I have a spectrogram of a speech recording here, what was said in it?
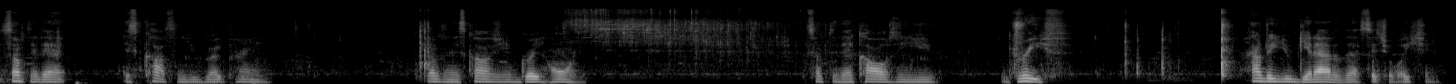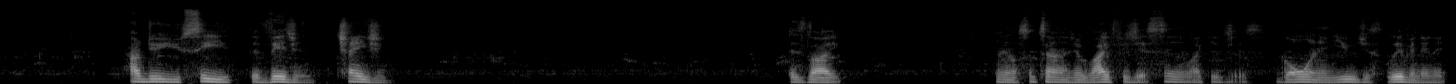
something that is causing you great pain, something that's causing you great harm, something that causing you grief. How do you get out of that situation? How do you see the vision changing? It's like, you know, sometimes your life is just seem like it's just going and you just living in it.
